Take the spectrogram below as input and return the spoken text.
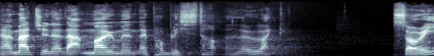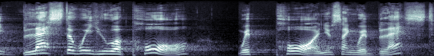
now imagine at that moment, they probably stopped. They were like, Sorry, blessed are we who are poor. We're poor. And you're saying we're blessed?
